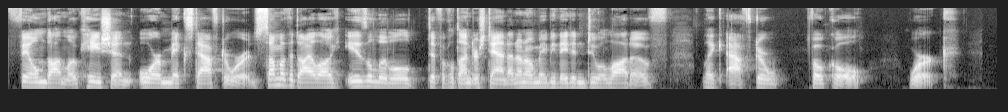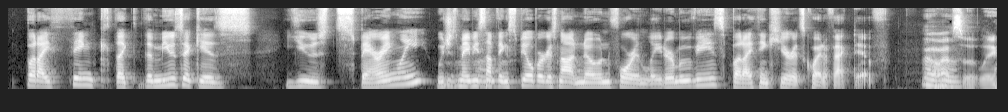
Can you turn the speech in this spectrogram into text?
filmed on location or mixed afterwards. Some of the dialogue is a little difficult to understand. I don't know, maybe they didn't do a lot of like after vocal work. But I think like the music is used sparingly, which is maybe something Spielberg is not known for in later movies, but I think here it's quite effective. Oh, absolutely.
